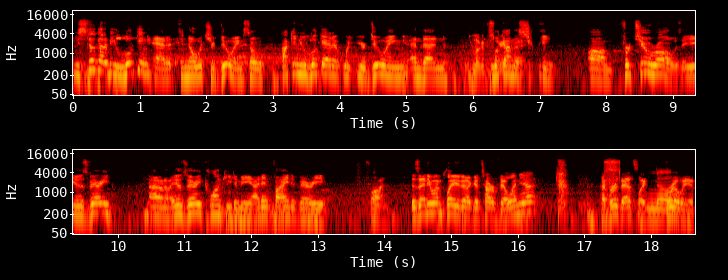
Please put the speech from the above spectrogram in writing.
you still got to be looking at it to know what you're doing. So how can you look at it what you're doing and then Look at the look screen. on the screen um, for two rows? It it was very, I don't know, it was very clunky to me. I didn't find it very fun. Has anyone played uh, Guitar Villain yet? I've heard that's like No. brilliant.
